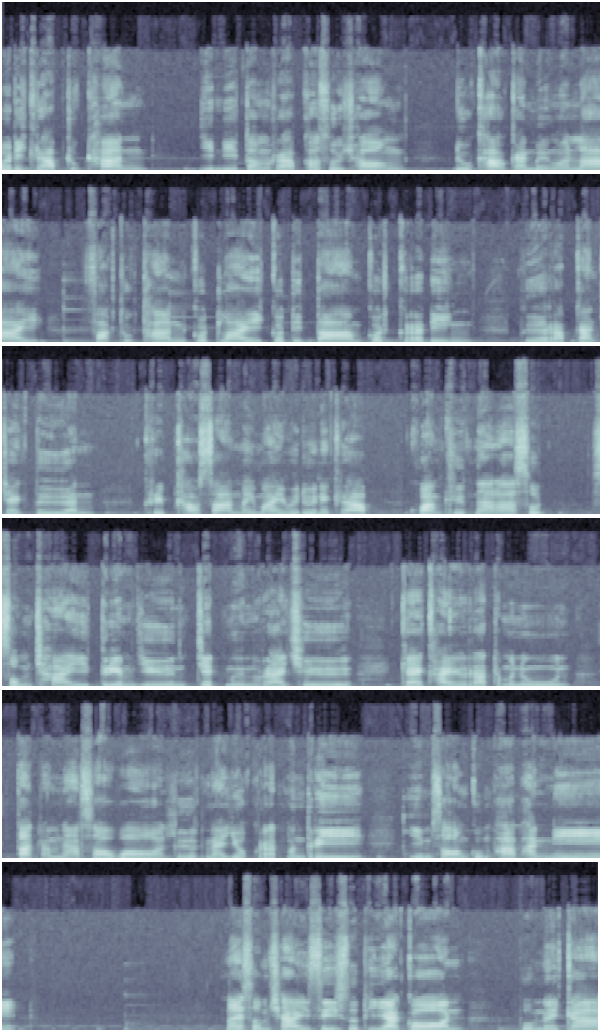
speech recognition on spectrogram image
วัสดีครับทุกท่าน ยินดีต้อนรับเข้าสู่ช่อง ดูข่าวการเมืองออนไลน์ ฝากทุกท่านกดไลค์ กดติดตาม กดกระดิ่ง เพื่อรับการแจ้งเตือน คลิปข่าวสารใหม่ๆ ไว้ด้วยนะครับ ความคืบหน้าล่าสุด สมชัยเตรียมยื่น 70,000 รายชื่อ แก้ไขรัฐธรรมนูญ ตัดอำนาจสวเลือกนายกรัฐมนตรียิม2กุมภาพันธ์นี้ นายสมชัยศรีสุทธิยากร ผู้อำนวยการ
